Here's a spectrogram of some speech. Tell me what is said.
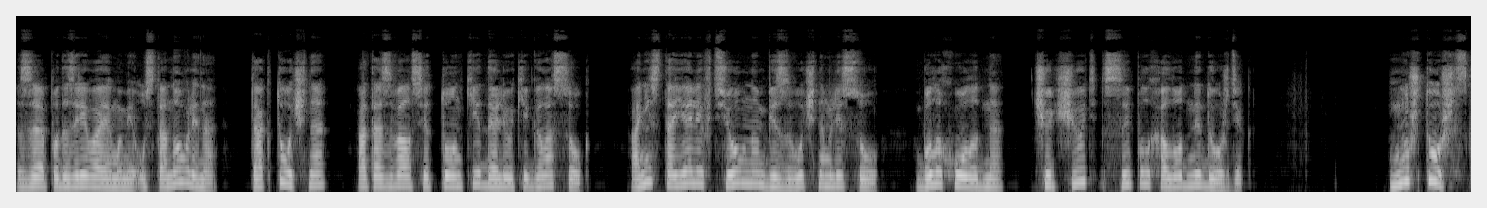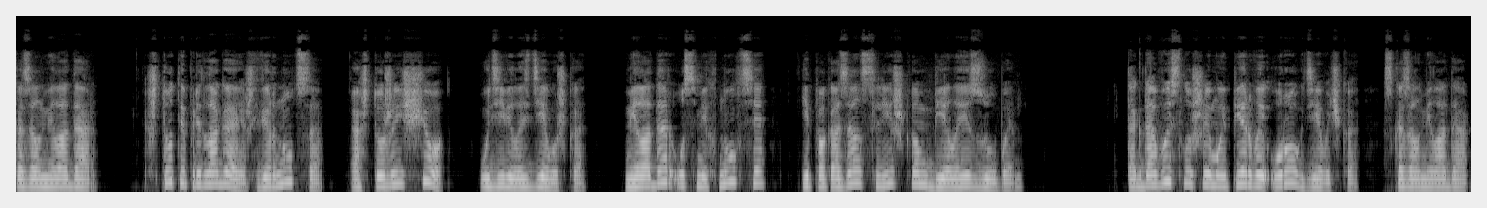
за подозреваемыми установлено? Так точно, — отозвался тонкий далекий голосок. Они стояли в темном беззвучном лесу. Было холодно, чуть-чуть сыпал холодный дождик. «Ну что ж», — сказал Милодар, — «что ты предлагаешь, вернуться? А что же еще? — удивилась девушка. Мелодар усмехнулся и показал слишком белые зубы. «Тогда выслушай мой первый урок, девочка», — сказал Мелодар.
